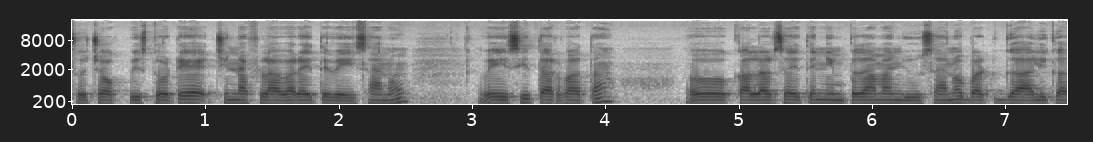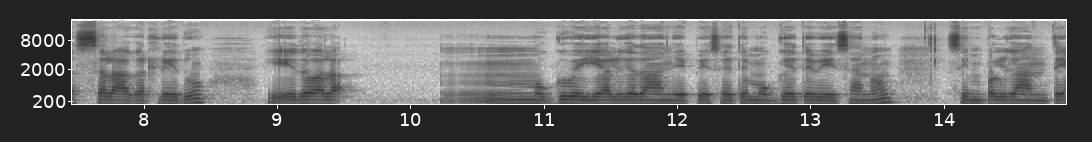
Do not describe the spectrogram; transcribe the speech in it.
సో చాక్ పీస్ తోటే చిన్న ఫ్లవర్ అయితే వేసాను. వేసి తర్వాత కలర్స్ అయితే నింపుదామని చూశాను బట్ గాలికి అస్సలు ఆగట్లేదు. ఏదో అలా ముగ్గు వేయాలి కదా అని చెప్పేసి అయితే ముగ్గు అయితే వేశాను. సింపుల్గా అంతే.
